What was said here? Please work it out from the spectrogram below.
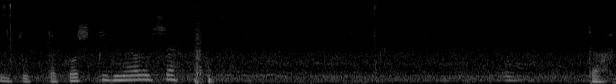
І тут також піднялися. Так.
